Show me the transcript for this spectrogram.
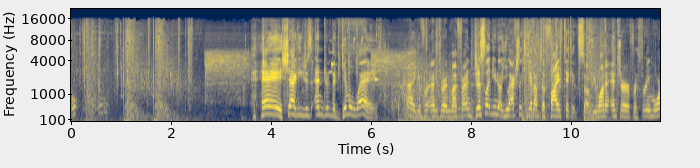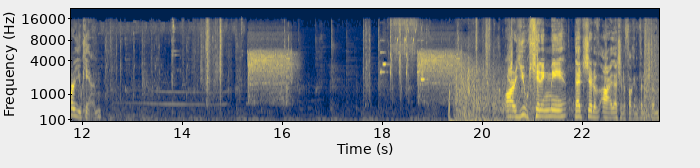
Oh, oh, oh, Hey, Shaggy just entered the giveaway. Thank you for entering, my friend. Just letting you know, you actually can get up to five tickets. So if you want to enter for three more, you can. Are you kidding me? That should have. Alright, that should have fucking finished him.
